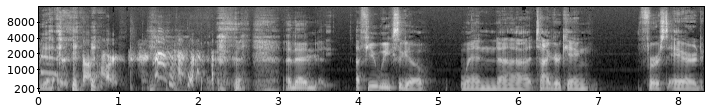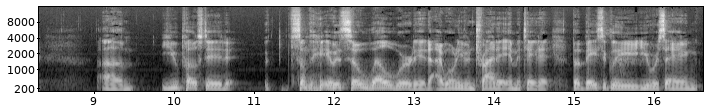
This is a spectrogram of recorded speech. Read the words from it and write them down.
Yeah, it's not smart. and then a few weeks ago, when uh, Tiger King first aired, um, you posted something. It was so well worded. I won't even try to imitate it. But basically, you were saying.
